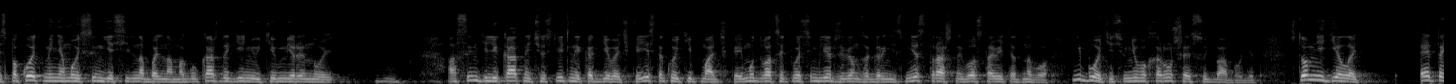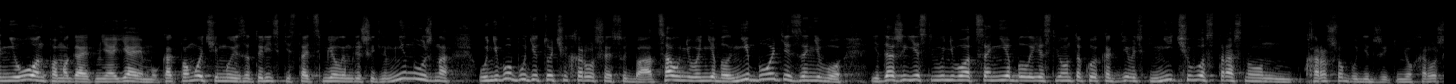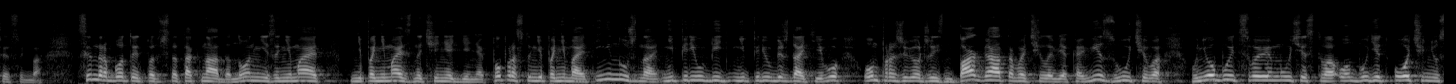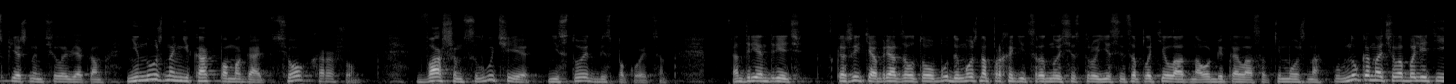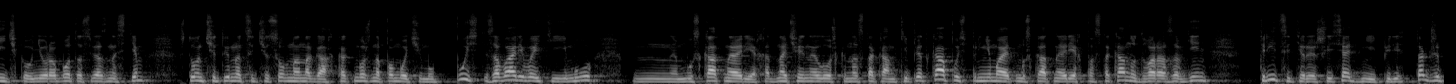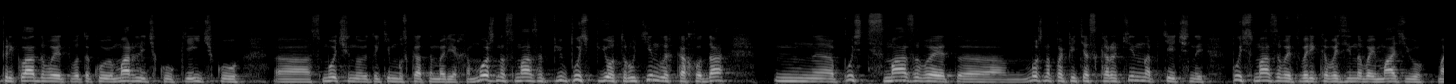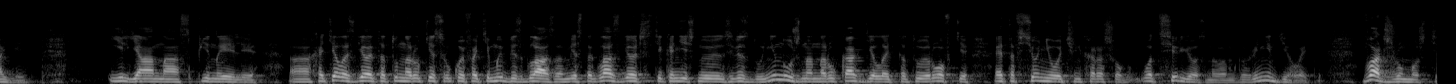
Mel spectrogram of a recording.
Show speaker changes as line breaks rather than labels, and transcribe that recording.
Беспокоит меня мой сын, я сильно больна, могу каждый день уйти в мир иной. А сын деликатный, чувствительный, как девочка. Есть такой тип мальчика. Ему 28 лет, живем за границей. Мне страшно его оставить одного. Не бойтесь, у него хорошая судьба будет. Что мне делать? Это не он помогает мне, а я ему. Как помочь ему эзотерически стать смелым, решительным? Не нужно. У него будет очень хорошая судьба. Отца у него не было. Не бойтесь за него. И даже если у него отца не было, если он такой, как девочка, ничего страшного, он хорошо будет жить. У него хорошая судьба. Сын работает, потому что так надо, но он не занимает, не понимает значения денег. Попросту не понимает. И не нужно не, переубедить, не переубеждать его. Он проживет жизнь богатого человека, везучего. У него будет свое имущество. Он будет очень успешным человеком не нужно никак помогать, все хорошо. В вашем случае не стоит беспокоиться. Андрей Андреевич, скажите, обряд Золотого Будды можно проходить с родной сестрой, если заплатила одна, обе кайласовки? Можно. У внука начала болеть яичко, у него работа связана с тем, что он 14 часов на ногах. Как можно помочь ему? Пусть заваривайте ему мускатный орех. Одна чайная ложка на стакан кипятка, пусть принимает мускатный орех по стакану два раза в день. 30-60 дней. Также прикладывает вот такую марлечку к яичку, э, смоченную таким мускатным орехом. Можно смазать, пусть пьет рутин, легкохода, пусть смазывает, э, можно попить аскаротин аптечный, пусть смазывает вариковазиновой мазью моей. Ильяна, Спинелли. А, хотела сделать тату на руке с рукой Фатимы без глаза. Вместо глаз сделать шестиконечную звезду. Не нужно на руках делать татуировки. Это все не очень хорошо. Вот серьезно вам говорю, не делайте. Ваджру можете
